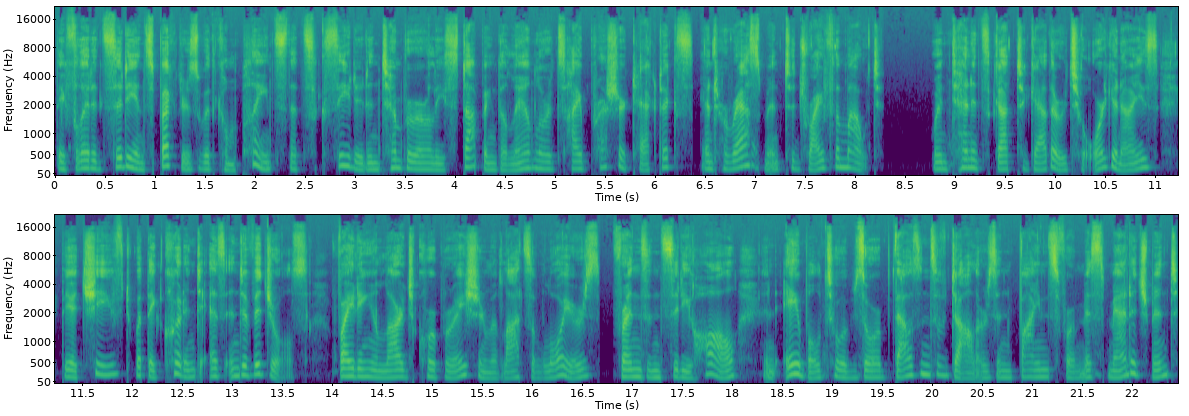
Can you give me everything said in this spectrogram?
they flooded city inspectors with complaints that succeeded in temporarily stopping the landlord's high pressure tactics and harassment to drive them out. When tenants got together to organize, they achieved what they couldn't as individuals, fighting a large corporation with lots of lawyers, friends in City Hall, and able to absorb thousands of dollars in fines for mismanagement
